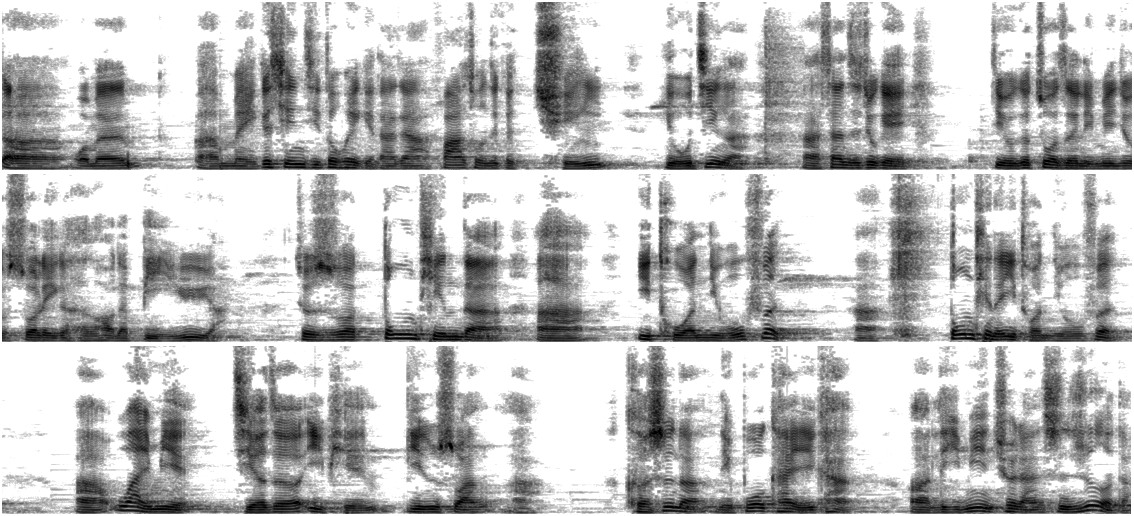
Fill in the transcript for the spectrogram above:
啊，我们啊每个星期都会给大家发送这个群邮件啊，啊，上次就给有一个作者里面就说了一个很好的比喻啊，就是说冬天的啊一坨牛粪啊，冬天的一坨牛粪啊，外面结着一片冰霜啊，可是呢，你拨开一看啊，里面却然是热的，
